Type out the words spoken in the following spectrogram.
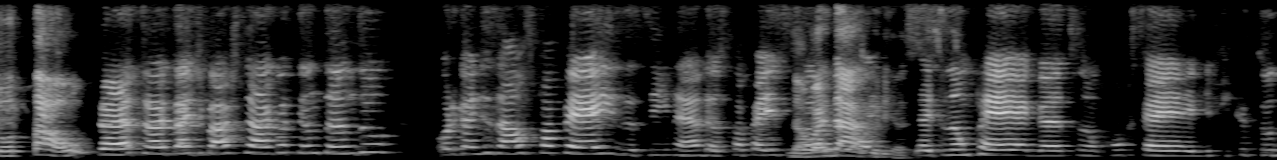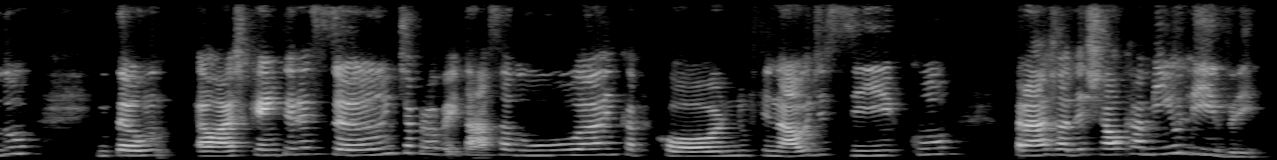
Total, É, tu vai estar debaixo da água tentando organizar os papéis, assim, né? Os papéis não vai dar, aí, aí gurias. tu não pega, tu não consegue, fica tudo. Então, eu acho que é interessante aproveitar essa lua em Capricórnio, final de ciclo, para já deixar o caminho livre.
